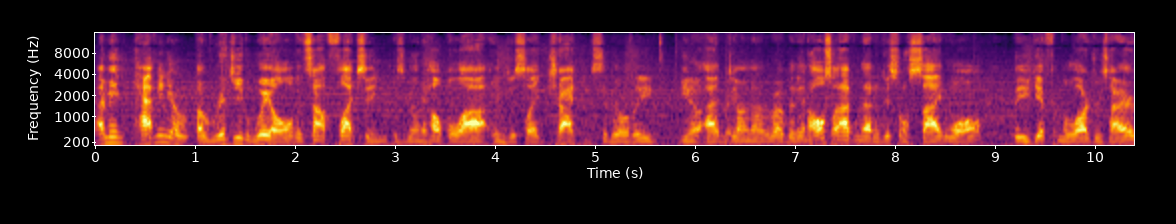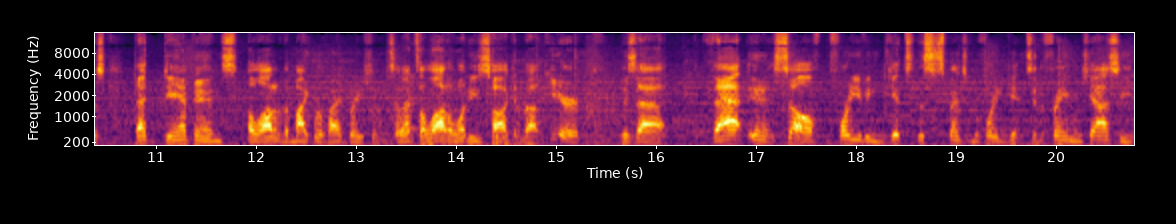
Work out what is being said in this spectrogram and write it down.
I mean, having a, a rigid wheel that's not flexing is going to help a lot in just like tracking stability, you know, at going on the road. But then also having that additional sidewall that you get from the larger tires, that dampens a lot of the micro vibration. So that's a lot of what he's talking about here is that that in itself, before you even get to the suspension, before you get to the frame and chassis,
